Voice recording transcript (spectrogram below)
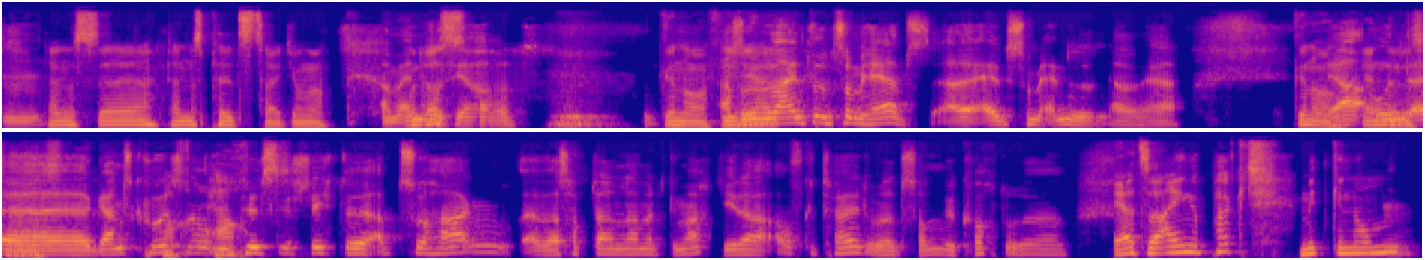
Mhm. dann ist, äh, dann ist Pilzzeit, Junge. Am Ende das- des Jahres. Genau. Achso, du meinst du zum Herbst, äh, äh, zum Ende. Ja, ja. genau. ja Ende und äh, ganz kurz noch, um. Pilzgeschichte abzuhaken. Äh, was habt ihr dann damit gemacht? Jeder aufgeteilt oder zusammen gekocht oder? Er hat sie eingepackt, mitgenommen Mhm.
